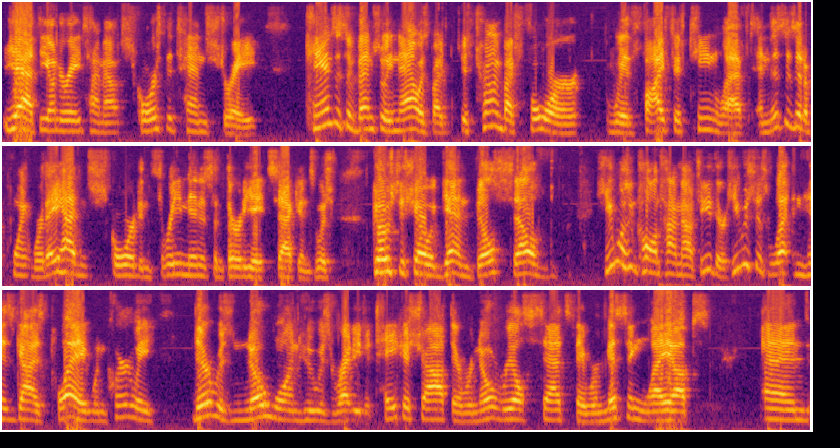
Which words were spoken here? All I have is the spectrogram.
Yeah, at the under eight timeout, scores the ten straight. Kansas eventually now is by is trailing by four with five fifteen left, and this is at a point where they hadn't scored in three minutes and thirty eight seconds, which goes to show again, Bill Self he wasn't calling timeouts either. He was just letting his guys play when clearly there was no one who was ready to take a shot. There were no real sets. They were missing layups. And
